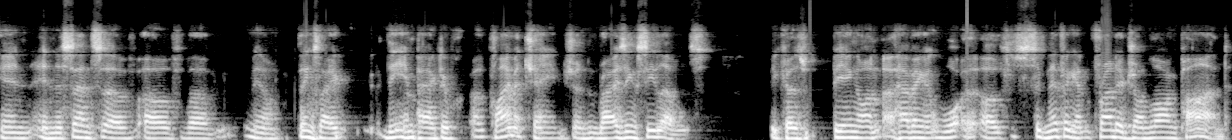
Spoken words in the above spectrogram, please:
in in the sense of of um, you know things like the impact of uh, climate change and rising sea levels. Because being on having a, a significant frontage on Long Pond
